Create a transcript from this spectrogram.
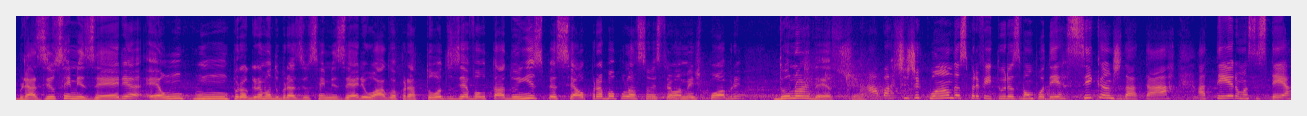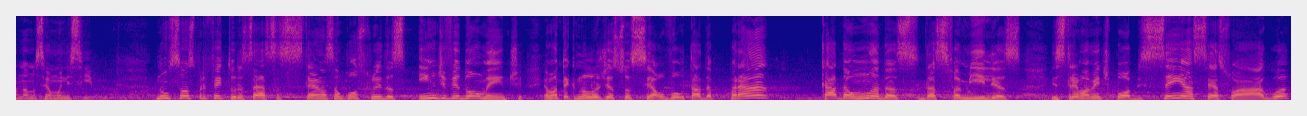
Brasil Sem Miséria é um, um, programa do Brasil Sem Miséria, o Água para Todos, e é voltado em especial para a população extremamente pobre do Nordeste. A partir de quando as prefeituras vão poder se candidatar a ter uma cisterna no seu município? Não são as prefeituras, essas cisternas são construídas individualmente. É uma tecnologia social voltada para cada uma das, das famílias extremamente pobres sem acesso à água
